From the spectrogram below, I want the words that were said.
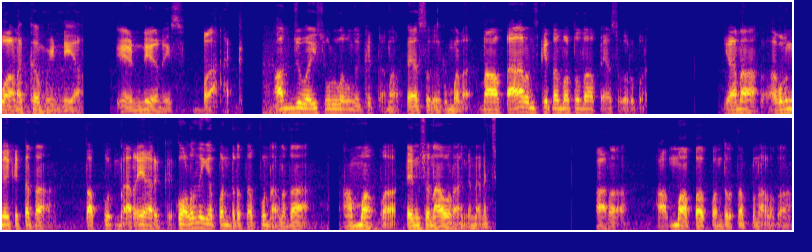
வணக்கம் இந்தியா. இந்தியன் இஸ் பேக் அஞ்சு வயசு உள்ளவங்க கிட்ட நான் பேச விரும்பல. நான் பேரண்ட்ஸ் கிட்ட மட்டும் தான் பேச விரும்புறேன். ஏன்னா அவங்க கிட்ட தான் தப்பு நிறையா இருக்கு. குழந்தைங்க பண்ற தப்புனால தான் அம்மா அப்பா டென்ஷன் ஆகுறாங்கன்னு நினைச்சேன். ஆனா அம்மா அப்பா பண்ற தப்புனால தான்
